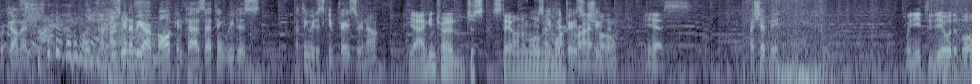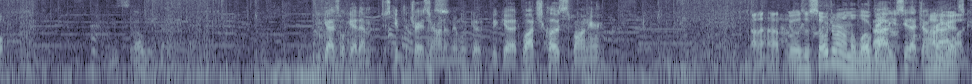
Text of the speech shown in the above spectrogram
We're coming. Who's gonna be our ball contest? I think we just, I think we just keep Tracer. No. Yeah, I can try to just stay on him a little bit more. Tracer shooting Rhymo. him. Yes. I should be. We need to deal with the ball. He's slowly dying. You guys will get him. Just keep the Tracer on him, and we'll go, be good. Watch close spawn here. On a half. Yo, there's a Sojourn on the low Uh, ground. you see that Behind Junkrat? you guys. He's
